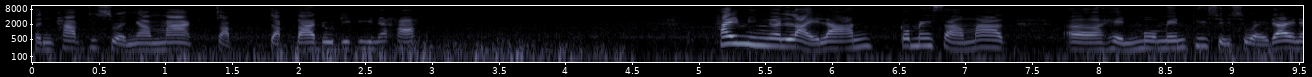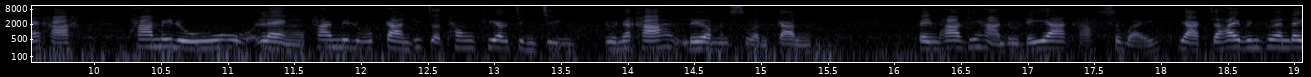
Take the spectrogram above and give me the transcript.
เป็นภาพที่สวยงามมากจับจับตาดูดีๆนะคะ ให้มีเงินหลายล้านก็ไม่สามารถเเห็นโมเมนต์ที่สวยๆได้นะคะ ถ้าไม่รู้แหล่งถ้าไม่รู้การที่จะท่องเที่ยวจริง ๆ ดูนะคะ เรือมันสวนกัน เป็นภาพที่หาดูได้ยากค่ะ สวยอยากจะให้เพื่อนๆได้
